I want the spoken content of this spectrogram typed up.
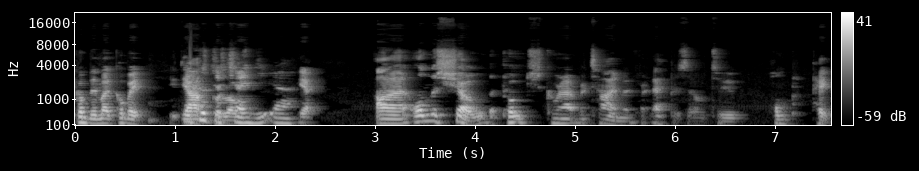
could be, it could be the You could just Rose. change it, yeah. Uh, on the show, the coach is coming out of retirement for an episode to hump pig.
